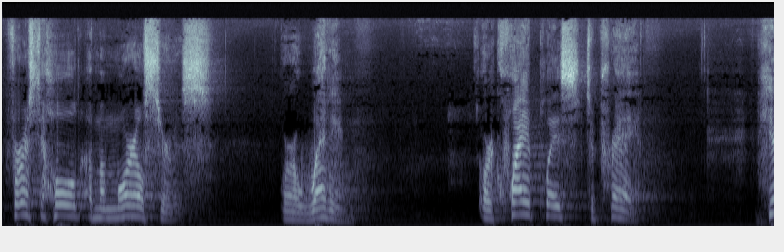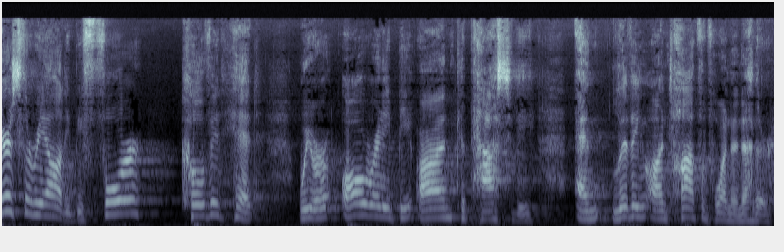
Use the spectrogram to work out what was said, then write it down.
for us to hold a memorial service or a wedding or a quiet place to pray? Here's the reality before COVID hit, we were already beyond capacity and living on top of one another.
